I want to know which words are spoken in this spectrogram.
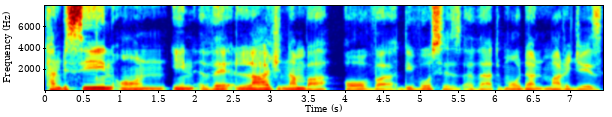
can be seen on in the large number of uh, divorces that modern marriages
